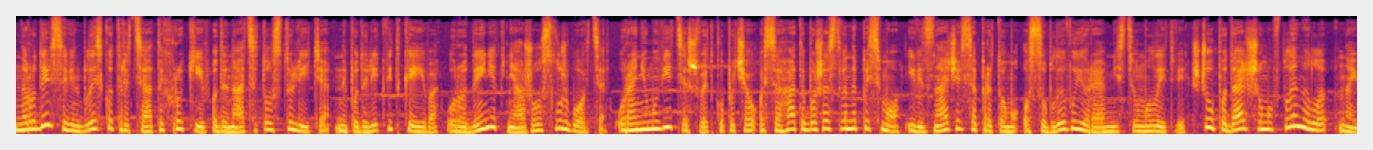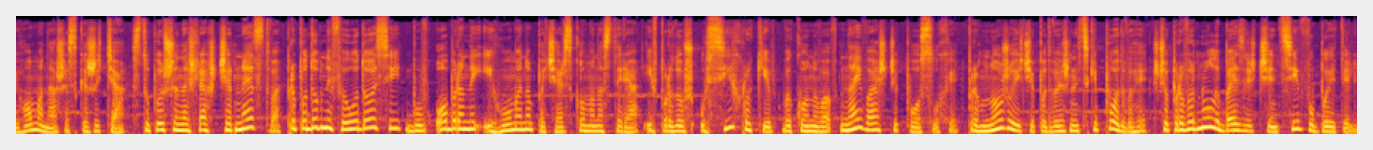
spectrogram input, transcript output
Народився він близько 30-х років 11 століття, неподалік від Києва, у родині княжого службовця. У ранньому віці швидко почав осягати божественне письмо і відзначився при тому особливою ревністю в молитві, що у подальшому вплинуло на його монашеське життя. Ступивши на шлях чернецтва, преподобний Феодосій був обраний ігуменом Печерського монастиря і впродовж усіх років виконував найважчі послухи, примножуючи подвижницькі подвиги, що привернули безліч ченців в обитель,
